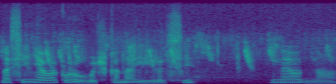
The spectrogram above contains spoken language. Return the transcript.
насіннєва коробочка на ірисі. Не одна.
